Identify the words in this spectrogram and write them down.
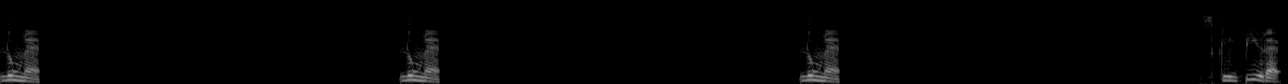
Lume. Lume. Lume. Sclipire.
